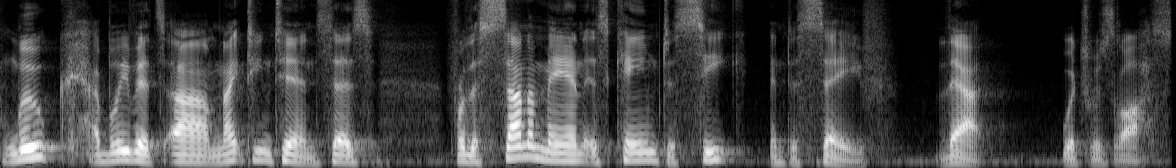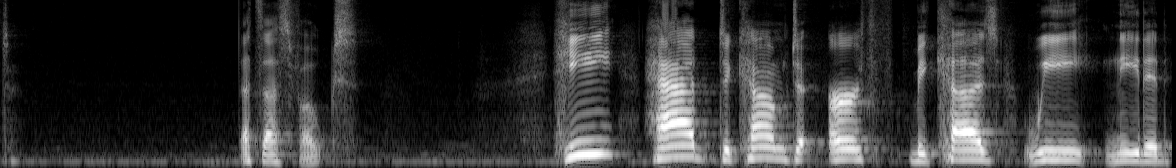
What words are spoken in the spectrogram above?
Luke, I believe it's um, 1910, says, For the Son of Man is came to seek and to save that which was lost. That's us, folks. He had to come to earth because we needed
